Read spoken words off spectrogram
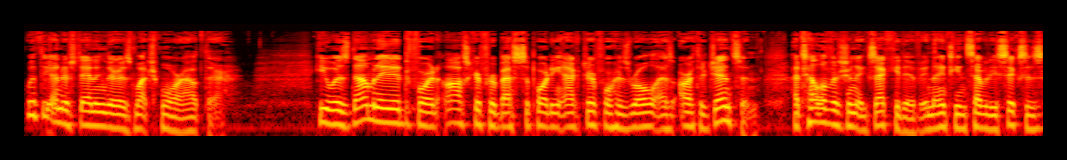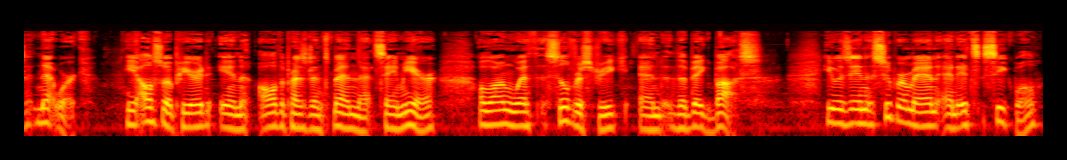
with the understanding there is much more out there. He was nominated for an Oscar for Best Supporting Actor for his role as Arthur Jensen, a television executive in 1976's Network. He also appeared in All the President's Men that same year, along with Silver Streak and The Big Bus. He was in Superman and its sequel,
